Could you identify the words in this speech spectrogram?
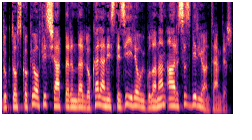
Duktoskopi ofis şartlarında lokal anestezi ile uygulanan ağrısız bir yöntemdir.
